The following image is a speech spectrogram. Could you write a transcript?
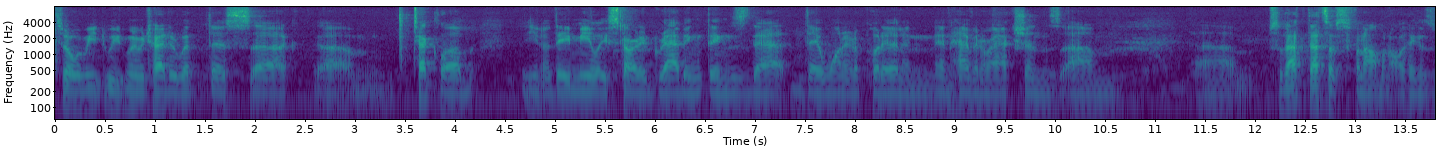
so when we, we when we tried it with this uh, um, tech club, you know, they immediately started grabbing things that they wanted to put in and, and have interactions. Um, um, so that that's just phenomenal. I think it's,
